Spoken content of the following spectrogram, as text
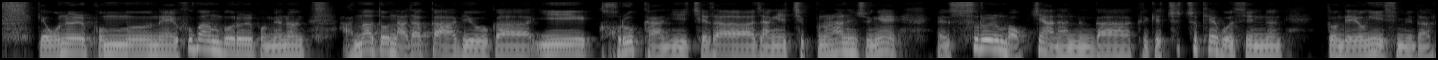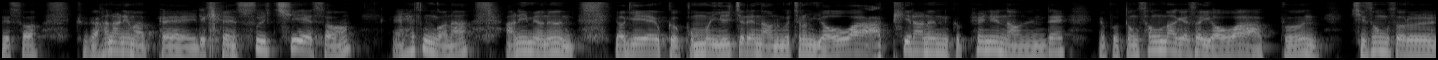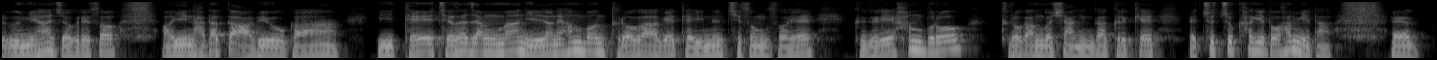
오늘 본문의 후반부를 보면은 아마도 나닥과 아비우가 이 거룩한 이 제사장의 직분을 하는 중에 술을 먹지 않았는가 그렇게 추측해 볼 수 있는 또 내용이 있습니다. 그래서 그가 하나님 앞에 이렇게 술 취해서 했던 거나 아니면은 여기에 그 본문 1절에 나오는 것처럼 여호와 앞이라는 그 표현이 나오는데 보통 성막에서 여호와 앞은 지성소를 의미하죠. 그래서 어, 이 나닥과 아비우가 이 대제사장만 1년에 한 번 들어가게 돼 있는 지성소에 그들이 함부로 들어간 것이 아닌가 그렇게 추측하기도 합니다.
